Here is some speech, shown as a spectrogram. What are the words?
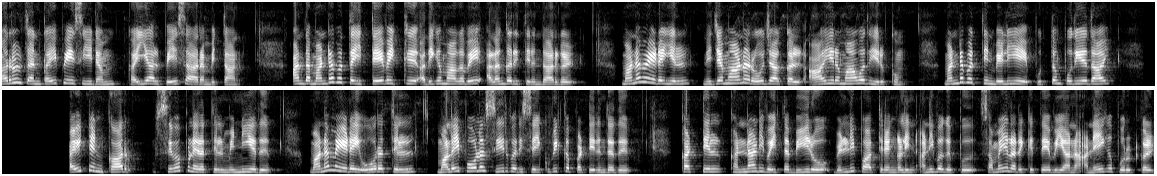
அருள் தன் கைபேசியிடம் கையால் பேச ஆரம்பித்தான். அந்த மண்டபத்தை தேவைக்கு அதிகமாகவே அலங்கரித்திருந்தார்கள். மணமேடையில் நிஜமான ரோஜாக்கள் ஆயிரமாவது இருக்கும். மண்டபத்தின் வெளியே புத்தம் புதியதாய் ஐட்டன் கார் சிவப்பு நிறத்தில் மின்னியது. மணமேடை ஓரத்தில் மலை போல சீர்வரிசை குவிக்கப்பட்டிருந்தது. கட்டில் கண்ணாடி வைத்த பீரோ வெள்ளி பாத்திரங்களின் அணிவகுப்பு சமையலறைக்கு தேவையான அநேக பொருட்கள்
